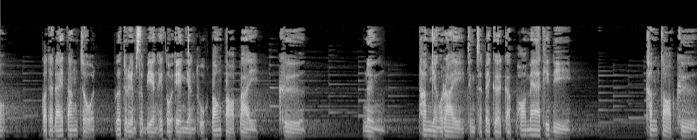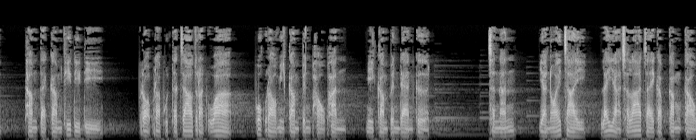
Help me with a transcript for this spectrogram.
ก็จะได้ตั้งโจทย์เพื่อเตรียมสเสบียงให้ตัวเองอย่างถูกต้องต่อไป คือ 1. ทำอย่างไรจึงจะไปเกิดกับพ่อแม่ที่ดีคำตอบคือทำแต่กรรมที่ดีๆ เพราะพระพุทธเจ้าตรัสว่า พวกเรามีกรรมเป็นเผ่าพันธุ์ มีกรรมเป็นแดนเกิด ฉะนั้น อย่าน้อยใจ และอย่าชะล่าใจกับกรรมเก่า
